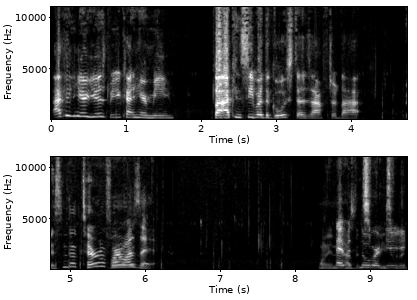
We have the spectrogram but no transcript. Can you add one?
I can hear you, but you can't hear me. But I can see where the ghost is after that. Isn't that terrifying? Where was it? I It was nowhere near you.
